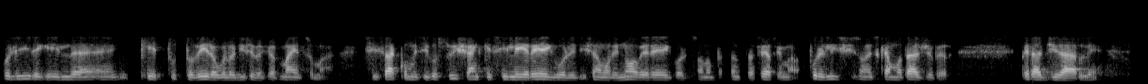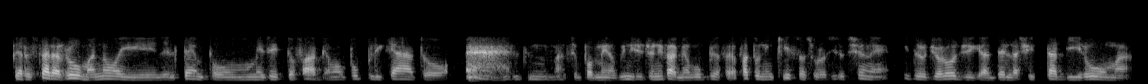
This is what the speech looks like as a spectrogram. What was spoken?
voglio dire che, il, che, è tutto vero quello che dice perché ormai insomma, si sa come si costruisce anche se le regole, diciamo, le nuove regole sono abbastanza ferme, ma pure lì ci sono escamotage per, per aggirarle. Per stare a Roma noi nel tempo, un mesetto fa, abbiamo pubblicato, anzi un po' meno, 15 giorni fa, abbiamo fatto un'inchiesta sulla situazione idrogeologica della città di Roma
